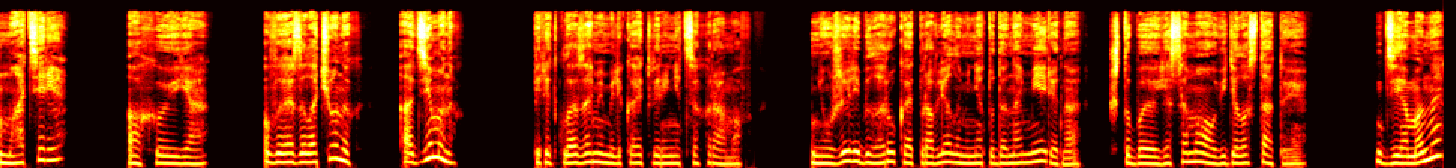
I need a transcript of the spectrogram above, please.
«Матери?» — ахую я. «Вы о золочёных? О демонах?» Перед глазами мелькает вереница храмов. Неужели Белорукая отправляла меня туда намеренно, чтобы я сама увидела статуи? «Демоны?»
